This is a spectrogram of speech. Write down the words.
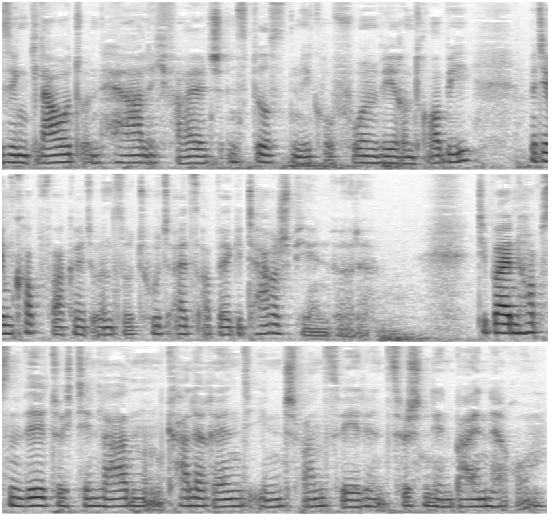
singt laut und herrlich falsch ins Bürstenmikrofon, während Robby mit dem Kopf wackelt und so tut, als ob er Gitarre spielen würde. Die beiden hopsen wild durch den Laden und Kalle rennt ihnen schwanzwedelnd zwischen den Beinen herum.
